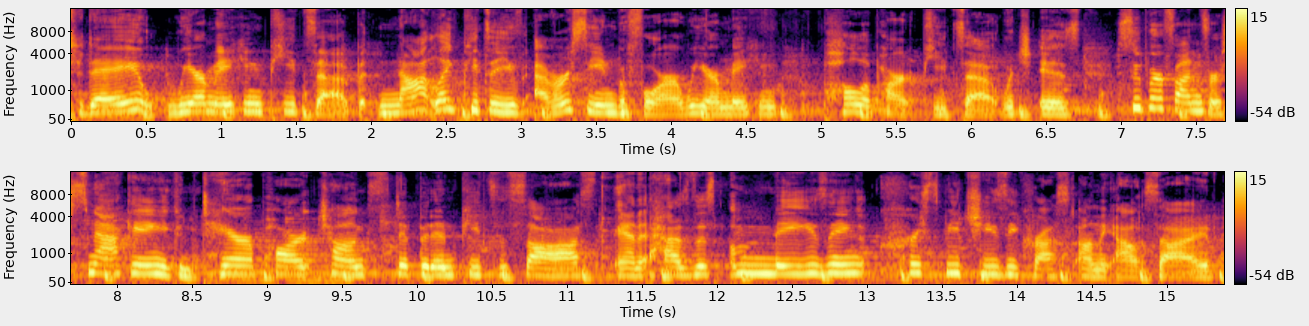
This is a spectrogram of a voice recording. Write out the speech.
Today, we are making pizza, but not like pizza you've ever seen before. We are making pull-apart pizza, which is super fun for snacking. You can tear apart chunks, dip it in pizza sauce, and it has this amazing crispy cheesy crust on the outside.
